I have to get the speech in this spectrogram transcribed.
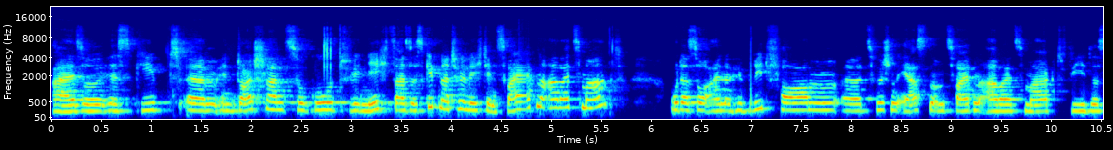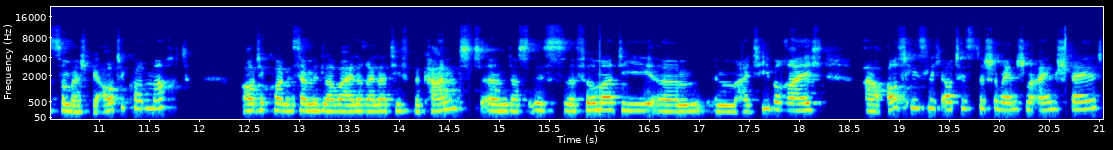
Also es gibt ähm, in Deutschland so gut wie nichts. Also es gibt natürlich den zweiten Arbeitsmarkt oder so eine Hybridform äh, zwischen ersten und zweiten Arbeitsmarkt, wie das zum Beispiel Auticon macht. Auticon ist ja mittlerweile relativ bekannt. Ähm, das ist eine Firma, die ähm, im IT-Bereich äh, ausschließlich autistische Menschen einstellt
